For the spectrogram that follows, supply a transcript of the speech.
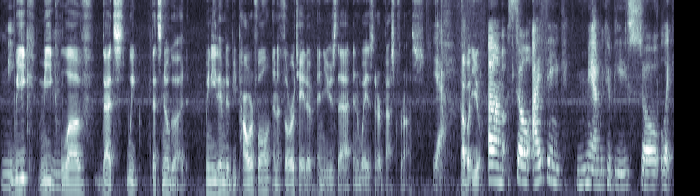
Meek. weak, meek love, that's weak. That's no good. We need Him to be powerful and authoritative and use that in ways that are best for us. Yeah. How about you? Um, so I think, man, we could be so like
